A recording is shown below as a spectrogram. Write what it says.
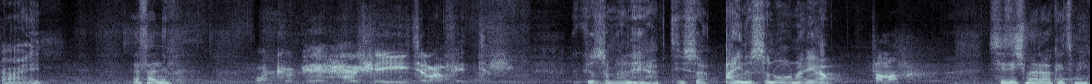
Şahin. Efendim, O köpeğe her şeyi itiraf ettir. Kızıma ne yaptıysa aynısını ona yap. tamam. Siz hiç merak etmeyin.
